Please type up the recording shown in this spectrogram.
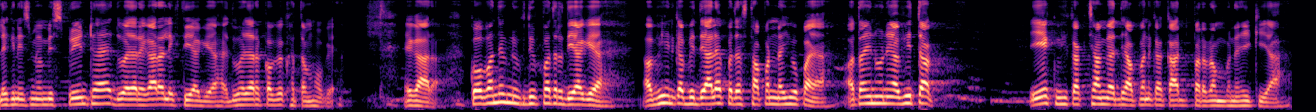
लेकिन इसमें मिसप्रिंट है। 2011 लिख दिया गया है। 2000 कब ख़त्म हो गया? ग्यारह। को बंधक नियुक्ति पत्र दिया गया है। अभी इनका विद्यालय पदस्थापन नहीं हो पाया। अतः इन्होंने अभी तक एक भी कक्षा में अध्यापन का कार्य प्रारंभ नहीं किया है।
